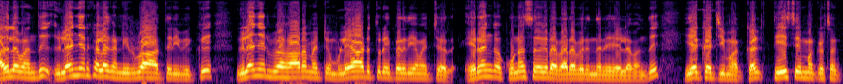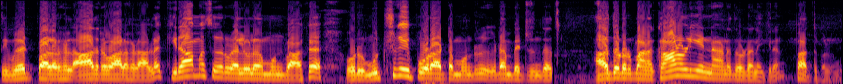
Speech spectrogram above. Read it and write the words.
அதில் வந்து இளைஞர் கழக நிர்வாக தெரிவுக்கு இளைஞர் விவகாரம் மற்றும் விளையாட்டுத்துறை பிரதி அமைச்சர் இரங்க குணசேகர வரவிருந்த நிலையில் வந்து இயக்கச்சி மக்கள் தேசிய மக்கள் சக்தி வேட்பாளர்கள் ஆதரவாளர்களால் கிராம சேர் அலுவலகம் முன்பாக ஒரு முற்றுகை போராட்டம் ஒன்று இடம்பெற்றிருந்தது. அது தொடர்பான காணொலியை நான் இதோடு நினைக்கிறேன் பார்த்துக்கொள்ளுங்க.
